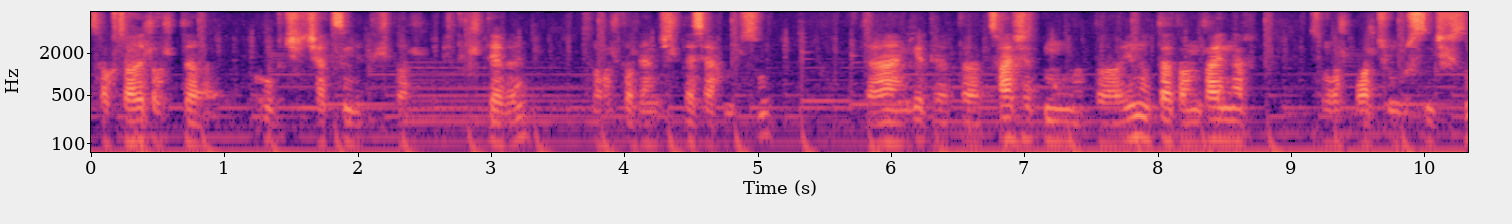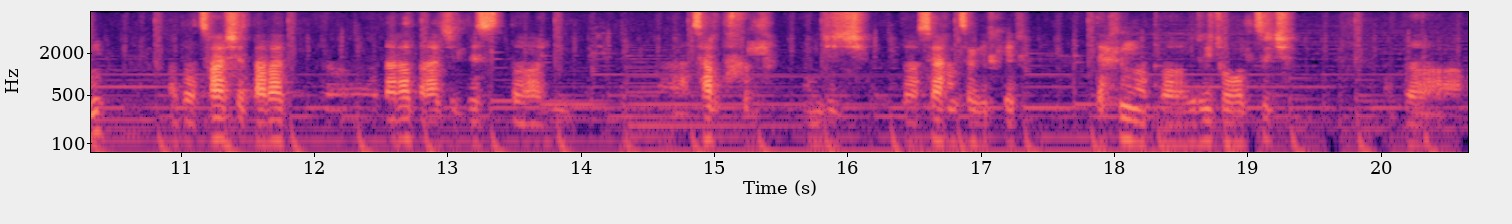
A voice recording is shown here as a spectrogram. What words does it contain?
цогц ойлголт өгч чадсан гэдэгт бол итгэлтэй байна. Сургалт бол амжилттай сайхан болсон. За ингээд одоо цаашид мөн одоо энэ удаад онлайнаар сургалт болж өнгөрсөн ч гэсэн одоо цаашид дараа дараа дараа жилээс одоо энэ цар тахал амжиж одоо сайхан цаг ирэхээр дахин одоо эргэж уулзаж одоо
